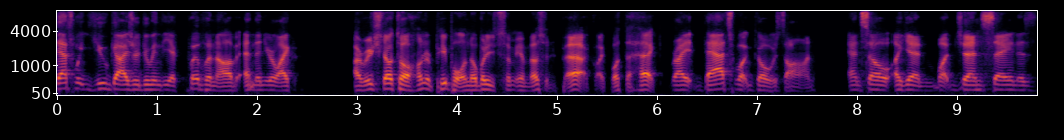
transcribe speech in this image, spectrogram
That's what you guys are doing the equivalent of. And then you're like, I reached out to 100 people and nobody sent me a message back. Like, what the heck? Right. That's what goes on. And so, again, what Jen's saying is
